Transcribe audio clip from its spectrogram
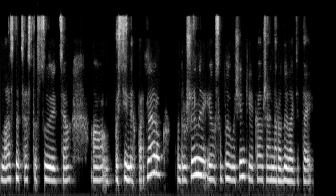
власне це стосується постійних партнерок, дружини і особливо жінки, яка вже народила дітей.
